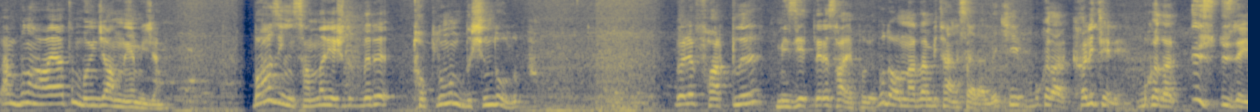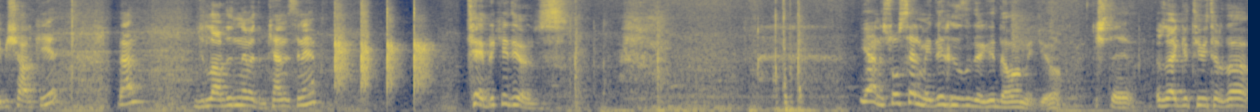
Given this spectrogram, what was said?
Ben bunu hayatım boyunca anlayamayacağım. Bazı insanlar yaşadıkları toplumun dışında olup böyle farklı meziyetlere sahip oluyor. Bu da onlardan bir tanesi herhalde ki bu kadar kaliteli, bu kadar üst düzey bir şarkıyı ben yıllardır dinlemedim. Kendisine tebrik ediyoruz. Yani sosyal medya hızlı derecede devam ediyor. İşte özellikle Twitter'da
